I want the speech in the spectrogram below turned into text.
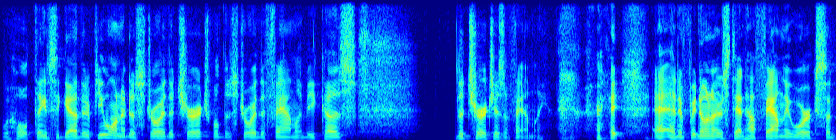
we hold things together. If you want to destroy the church, we'll destroy the family because the church is a family. Right? And if we don't understand how family works and,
